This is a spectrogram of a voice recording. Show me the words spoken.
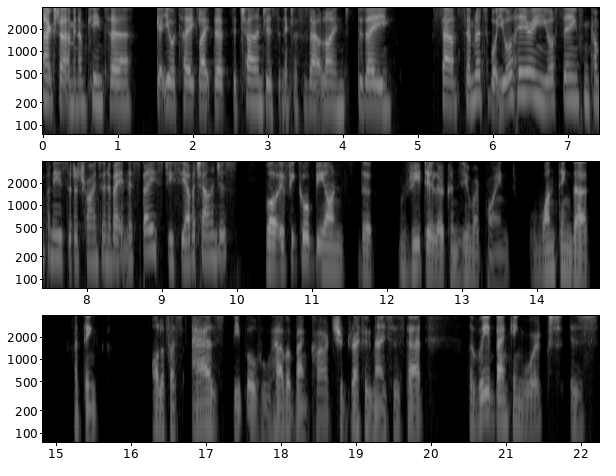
Actually, I mean, I'm keen to get your take. Like the the challenges that Niclas has outlined, do they sound similar to what you're hearing, you're seeing from companies that are trying to innovate in this space? Do you see other challenges? Well, if we go beyond the retailer consumer point, one thing that I think all of us as people who have a bank card should recognize is that the way banking works is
